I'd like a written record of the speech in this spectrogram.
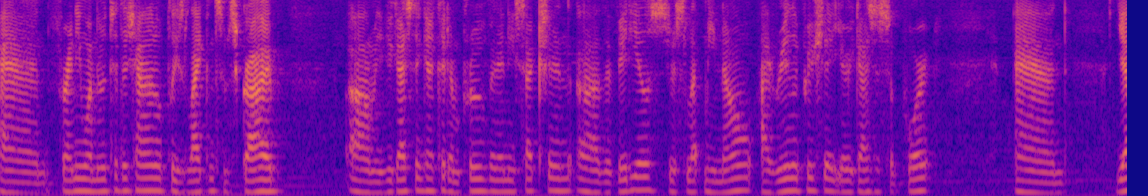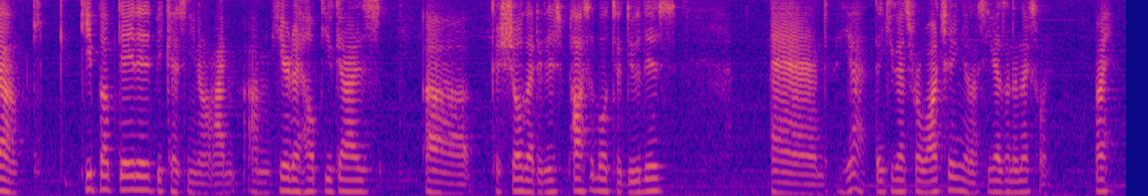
and for anyone new to the channel, please like and subscribe. Um, if you guys think I could improve in any section uh, the videos, just let me know. I really appreciate your guys' support. And yeah, keep updated because you know I'm I'm here to help you guys uh, to show that it is possible to do this. And yeah, thank you guys for watching, and I'll see you guys on the next one. Bye.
